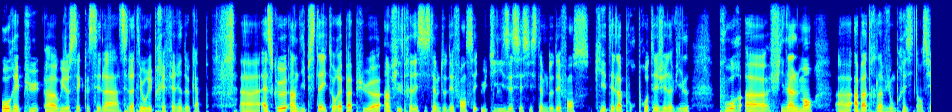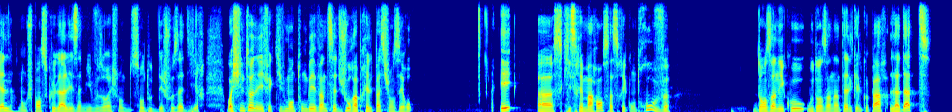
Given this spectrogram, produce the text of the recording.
auraient pu, euh, oui je sais que c'est la, c'est la théorie préférée de Cap, euh, est-ce que un deep state aurait pas pu infiltrer les systèmes de défense et utiliser ces systèmes de défense qui étaient là pour protéger la ville pour finalement abattre l'avion présidentiel? Donc je pense que là, les amis, vous aurez sans doute des choses à dire. Washington est effectivement tombé 27 jours après le patient zéro. Et euh, ce qui serait marrant, ça serait qu'on trouve dans un écho ou dans un intel quelque part la date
